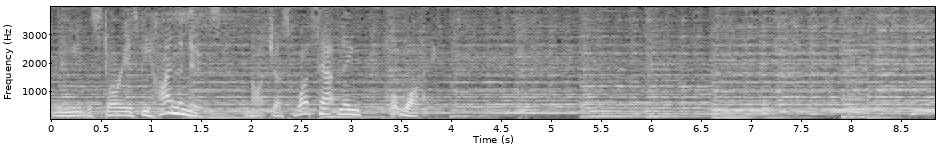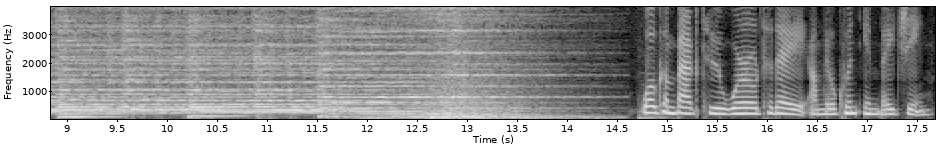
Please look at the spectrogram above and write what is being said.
bringing you the stories behind the news, not just what's happening, but why. Welcome back to World Today. I'm Liu Kun in Beijing.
